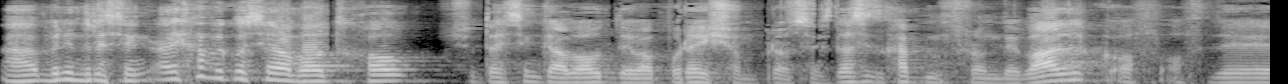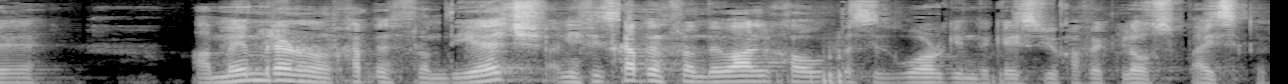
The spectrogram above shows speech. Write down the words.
Uh, very interesting. I have a question about how should I think about the evaporation process. Does it happen from the bulk of, of the a membrane or happens from the edge? And if it's happened from the bulk, how does it work in the case you have a closed vesicle?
